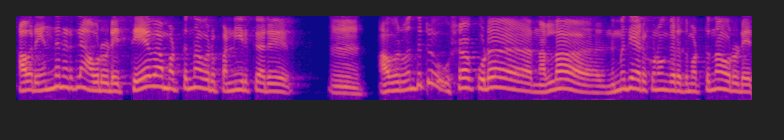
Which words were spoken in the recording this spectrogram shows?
அவர் எந்த நேரத்துல அவருடைய தேவை மட்டும்தான் அவர் பண்ணியிருக்காரு. அவர் வந்துட்டு உஷா கூட நல்லா நிம்மதியா இருக்கணுங்கிறது மட்டும்தான் அவருடைய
